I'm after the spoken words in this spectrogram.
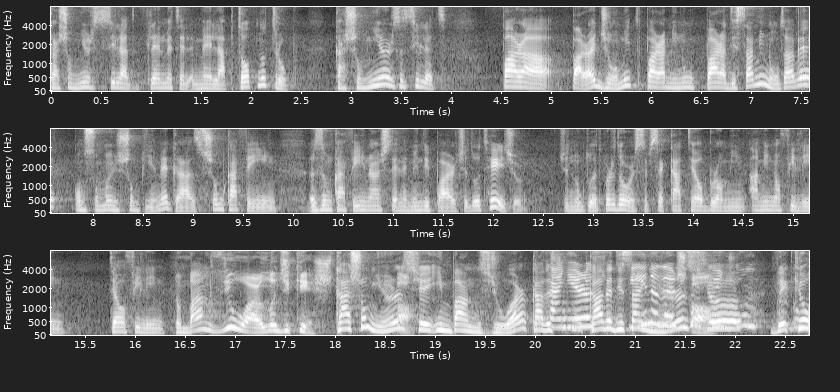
ka shumë njerëz të cilat flenë me me laptop në trup, ka shumë njerëz të cilët para para gjumit, para minutë, para disa minutave konsumojnë shumë pije me gaz, shumë kafeinë, e zëmë kafeina është elementi i parë që duhet hequr, që nuk duhet përdorur sepse ka teobrominë, aminofilinë, Teofilinë. Të mban zgjuar logjikisht. Ka shumë njerëz që i mban zgjuar, ka dhe shumë ka dhe disa njerëz që dhe kjo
